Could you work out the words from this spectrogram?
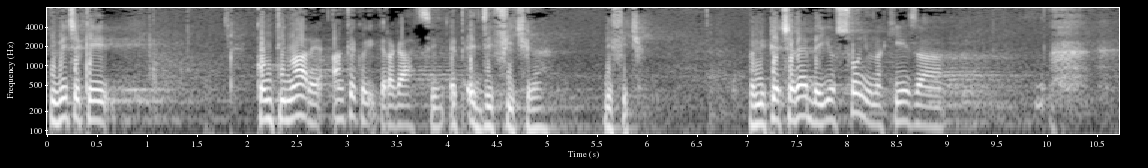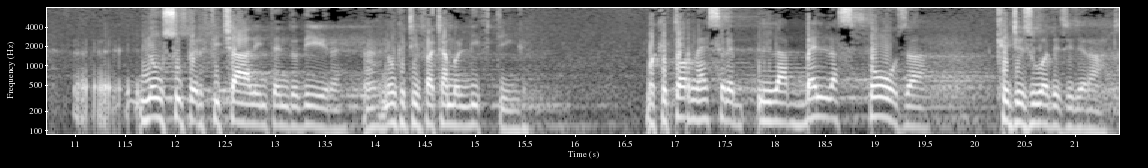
Invece che continuare anche con i ragazzi è, è difficile, difficile. Ma mi piacerebbe, io sogno una Chiesa eh, non superficiale intendo dire, eh, non che ci facciamo il lifting, ma che torna a essere la bella sposa che Gesù ha desiderato,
